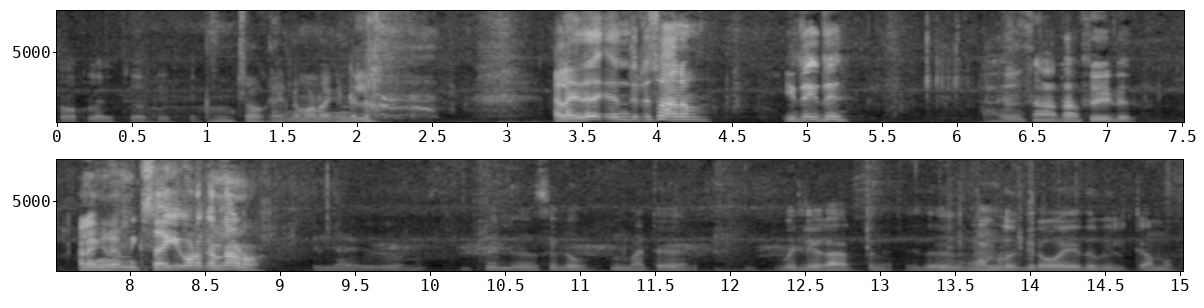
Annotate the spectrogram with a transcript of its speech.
ചോക്ലേറ്റ് ചോക്ലേറ്റിന്റെ മണമൊക്കെ ഉണ്ടല്ലോ. അല്ല ഇത് എന്തൊരു സാധനം? ഇത് ഇത്? അത് സാധാ ഫീഡ് അല്ല ഇങ്ങനെ മിക്സ് ആക്കി കൊടുക്കുന്നതാണോ? ഇല്ല ഇത് സിലോ- മറ്റേ വലിയ കാർപ്പിന് ഇത് നമ്മൾ ഗ്രോ ചെയ്ത് വിൽക്കാൻ പോകും.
